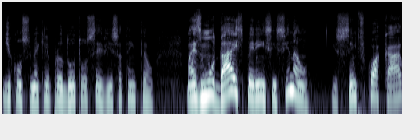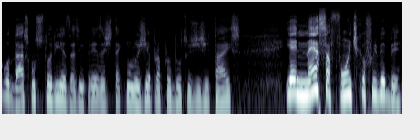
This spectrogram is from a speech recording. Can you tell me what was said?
de consumir aquele produto ou serviço até então. Mas mudar a experiência em si, não. Isso sempre ficou a cargo das consultorias, das empresas de tecnologia para produtos digitais. E é nessa fonte que eu fui beber,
